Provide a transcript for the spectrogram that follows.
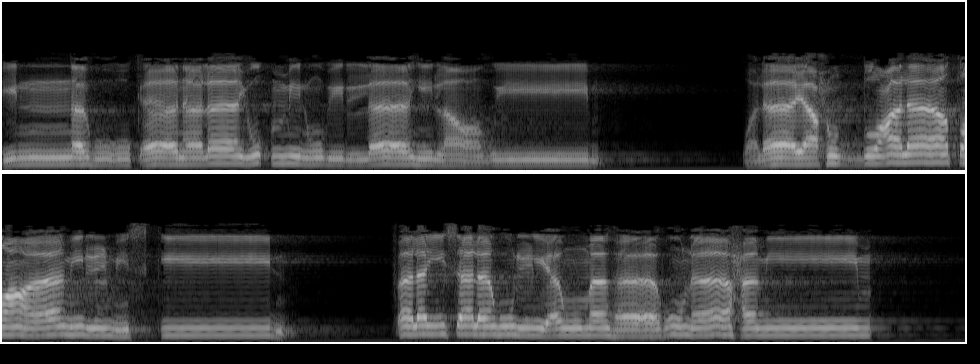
إنه كان لا يؤمن بالله العظيم. ولا يحض على طعام المسكين. فليس له اليوم هاهنا حميم.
